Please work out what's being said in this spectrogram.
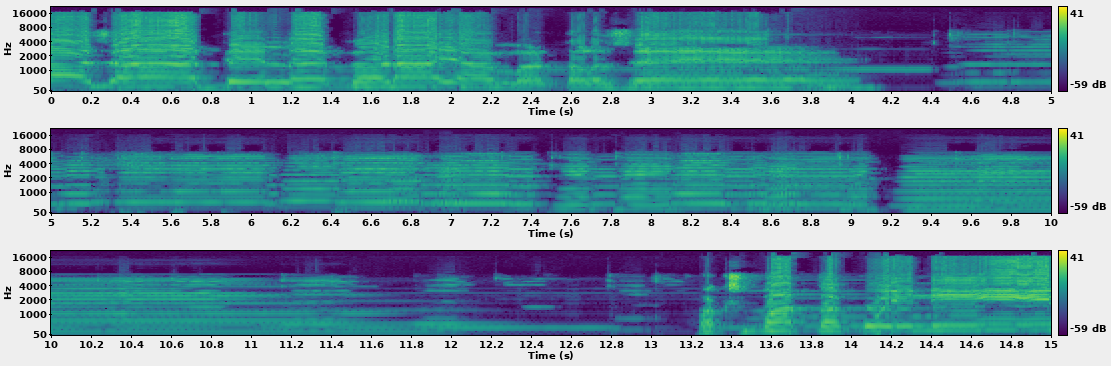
રાજા તેલ કડાયા મતળશે પક્ષપાત કોઈની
